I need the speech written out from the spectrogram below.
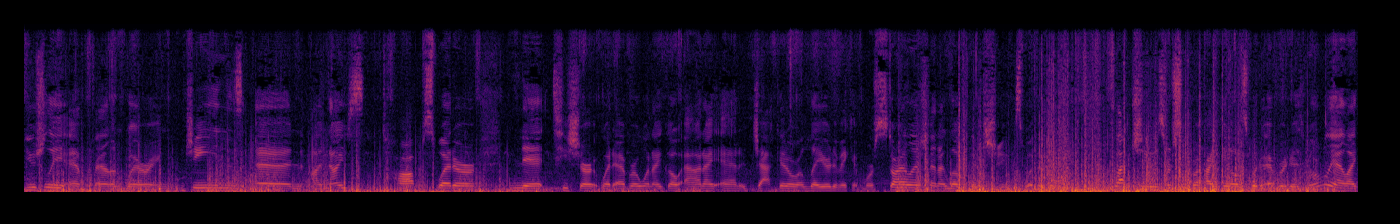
usually am found wearing jeans and a nice top, sweater, knit, t-shirt, whatever. When I go out, I add a jacket or a layer to make it more stylish. And I love good shoes, whether they're flat shoes or super high heels, whatever it is. Normally, I like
